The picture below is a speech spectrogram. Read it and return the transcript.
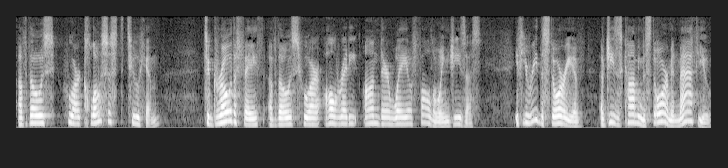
of those who are closest to him, to grow the faith of those who are already on their way of following Jesus. If you read the story of, of Jesus calming the storm in Matthew,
